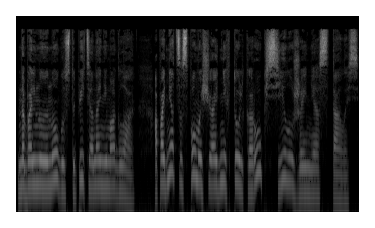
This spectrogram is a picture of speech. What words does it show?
На больную ногу ступить она не могла, а подняться с помощью одних только рук сил уже не осталось.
